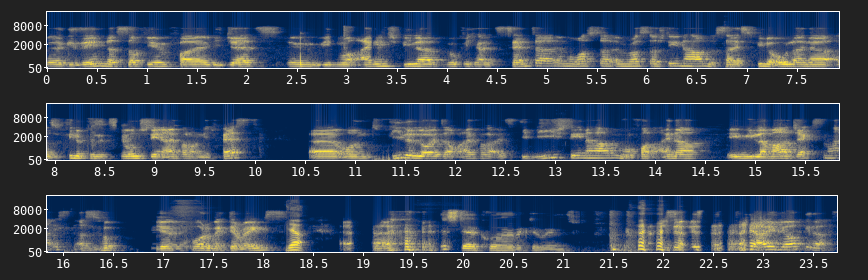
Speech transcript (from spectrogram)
äh, gesehen, dass auf jeden Fall die Jets irgendwie nur einen Spieler wirklich als Center im Roster, im Roster stehen haben. Das heißt, viele O-Liner, also viele Positionen stehen einfach noch nicht fest. Äh, und viele Leute auch einfach als DB stehen haben, wovon einer irgendwie Lamar Jackson heißt, also der Quarterback der Rams. Ja. Ist der Quarterback der Ravens. ist, ist, ja, habe ich mir auch gedacht.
